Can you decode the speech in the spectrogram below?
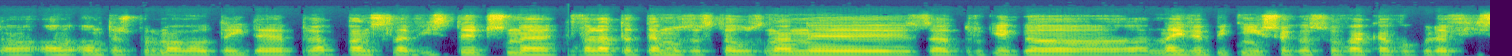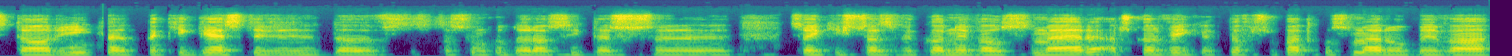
on, on też promował tę ideę panslawistyczne. Dwa lata temu został uznany za drugiego najwybitniejszego Słowaka w ogóle w historii. Te, takie gesty do, w stosunku do Rosji też e, co jakiś czas wykonywał Smer, aczkolwiek jak to w przypadku Smeru bywa,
